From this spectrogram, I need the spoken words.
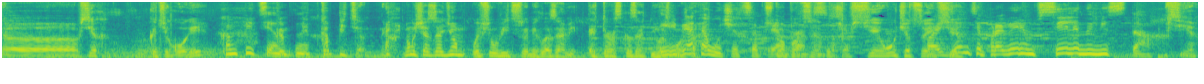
э, всех категорий. Ком- Компетентных. компетентных. Ну, мы сейчас зайдем, вы все увидите своими глазами. Это рассказать И невозможно. ребята учатся прямо там процентов. сейчас. Все учатся и все. Пойдемте проверим, все ли на местах. Все.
